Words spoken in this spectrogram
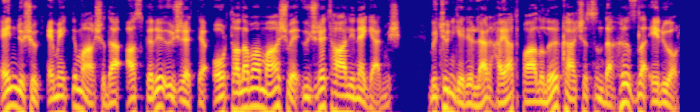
En düşük emekli maaşı da asgari ücrette ortalama maaş ve ücret haline gelmiş. Bütün gelirler hayat pahalılığı karşısında hızla eriyor.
